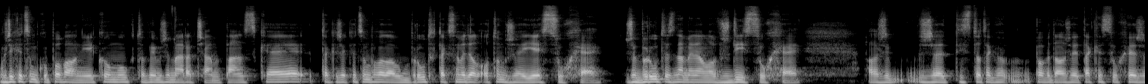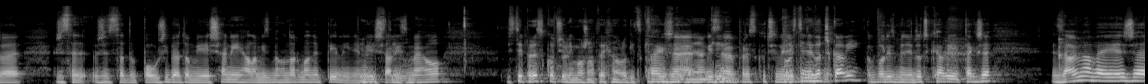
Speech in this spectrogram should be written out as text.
vždy, keď som kupoval niekomu, kto viem, že má rád šampanské, takže keď som povedal brut, tak som vedel o tom, že je suché že brúte znamenalo vždy suché. Ale že, že ty si to tak povedal, že je také suché, že, že, sa, že sa to používa do miešaných, ale my sme ho normálne pili, nemiešali sme ho. Vy ste preskočili možno technologicky. Takže my sme preskočili. Boli ste nedočkaví? Boli sme nedočkaví, takže zaujímavé je, že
